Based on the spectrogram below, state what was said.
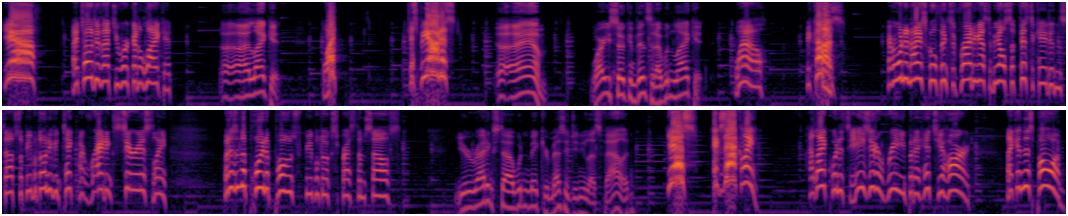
Yeah, I told you that you weren't gonna like it. Uh, I like it. What? Just be honest. Uh, I am. Why are you so convinced that I wouldn't like it? Well, because everyone in high school thinks that writing has to be all sophisticated and stuff, so people don't even take my writing seriously. But isn't the point of poems for people to express themselves? Your writing style wouldn't make your message any less valid. Yes, exactly! I like when it's easy to read, but it hits you hard. Like in this poem.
